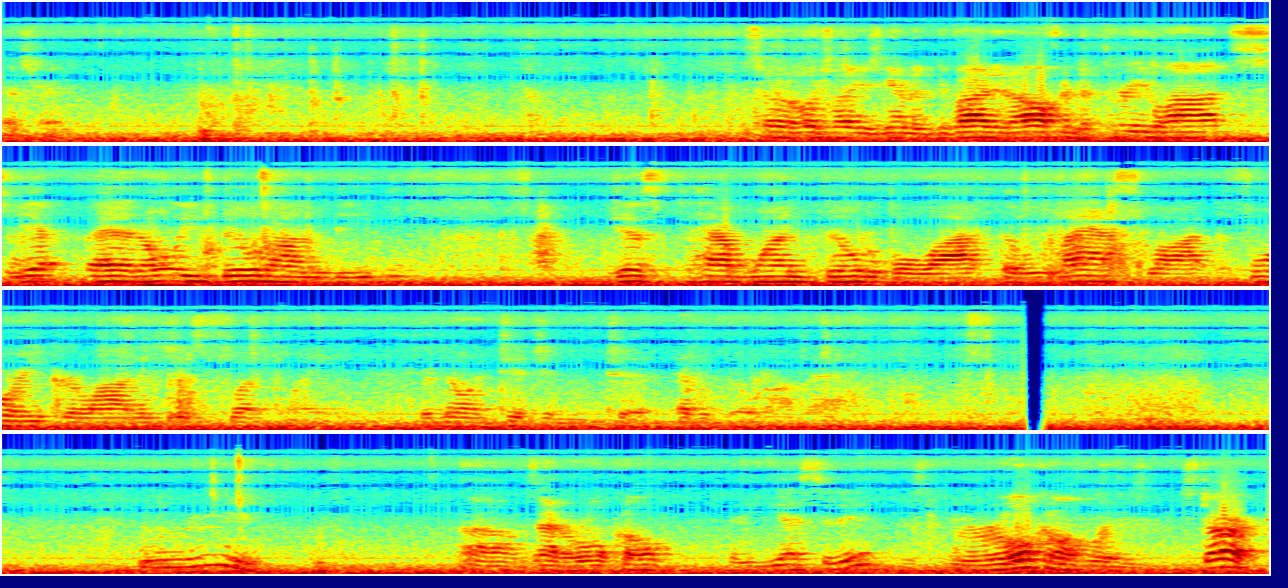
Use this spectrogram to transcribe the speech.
That's right. So it looks like he's gonna divide it off into three lots. Yep, and only build on the, just have one buildable lot. The last lot, the four acre lot, is just floodplain. With no intention to ever build on that. Alright. Uh, is that a roll call? Uh, Yes, it is. Roll call, please. Stark,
